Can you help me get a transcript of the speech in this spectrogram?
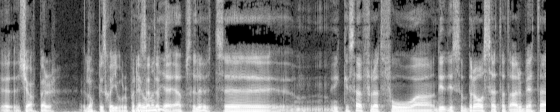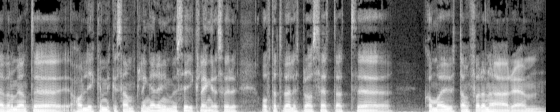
eh, köper loppisskivor på det jo, sättet? men det gör jag absolut. Eh, mycket så här för att få... Det, det är så bra sätt att arbeta, även om jag inte har lika mycket samplingar i min musik längre, så är det ofta ett väldigt bra sätt att eh, komma utanför den här ehm,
